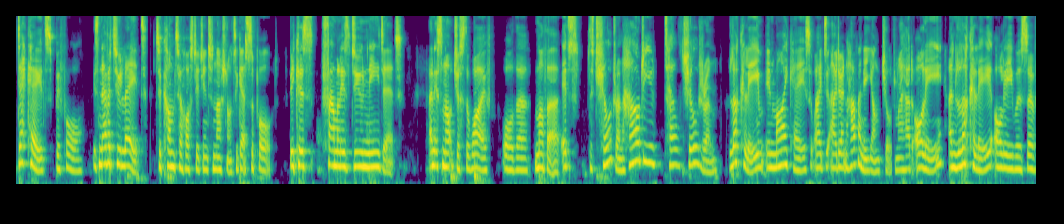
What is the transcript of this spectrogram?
decades before. It's never too late to come to Hostage International to get support because families do need it. And it's not just the wife or the mother, it's the children. How do you tell children? Luckily, in my case, I d- I don't have any young children. I had Ollie, and luckily, Ollie was of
